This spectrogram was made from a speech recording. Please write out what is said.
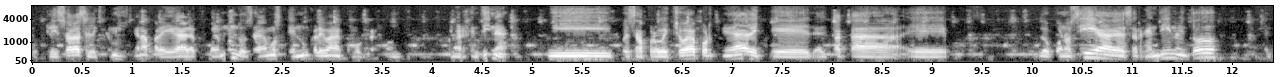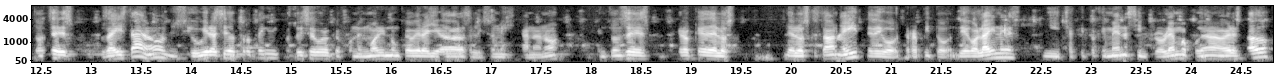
utilizó a la selección mexicana para llegar a la Copa del Mundo. Sabemos que nunca le iban a convocar con, Argentina y pues aprovechó la oportunidad de que el Tata eh, lo conocía, es argentino y todo. Entonces, pues ahí está, ¿no? Si hubiera sido otro técnico, estoy seguro que Funes Mori nunca hubiera llegado a la selección mexicana, ¿no? Entonces, creo que de los, de los que estaban ahí, te digo, te repito, Diego Laines y Chaquito Jiménez sin problema pudieron haber estado.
